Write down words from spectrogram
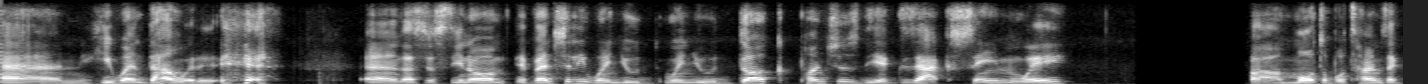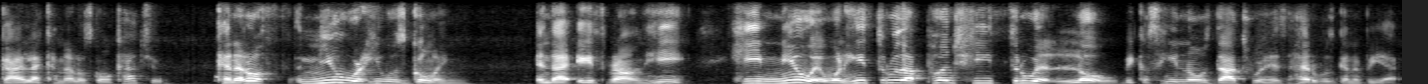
and he went down with it. and that's just you know eventually when you when you duck punches the exact same way uh, multiple times, a guy like Canelo's gonna catch you. Canelo th- knew where he was going in that eighth round. He he knew it when he threw that punch. He threw it low because he knows that's where his head was gonna be at.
